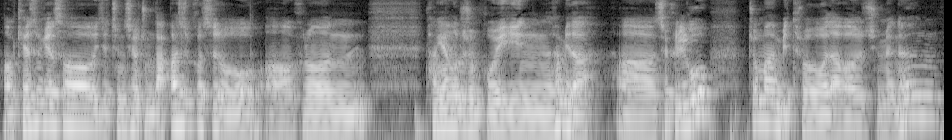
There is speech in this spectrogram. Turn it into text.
어, 계속해서 이제 증시가 좀 나빠질 것으로 어, 그런 방향으로 좀 보이긴 합니다. 아, 자, 그리고 좀만 밑으로 나가주면은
